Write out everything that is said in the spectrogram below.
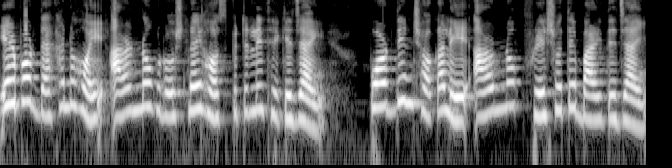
এরপর দেখানো হয় আরণ্যক রোশনাই হসপিটালে থেকে যায়। পরদিন সকালে আরণ্যক ফ্রেশ হতে বাড়িতে যায়।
